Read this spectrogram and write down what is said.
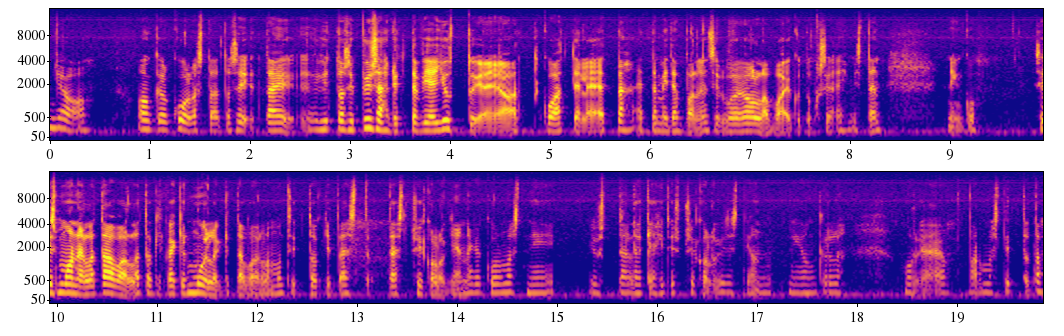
Joo, on kyllä kuulostaa tosi, tai tosi pysähdyttäviä juttuja ja kun ajattelee, että, että miten paljon sillä voi olla vaikutuksia ihmisten niin kuin, siis monella tavalla, toki kaikilla muillakin tavoilla, mutta sitten toki tästä, tästä psykologian näkökulmasta, niin just tällä kehityspsykologisesti on, niin on kyllä hurjaa ja varmasti tota,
